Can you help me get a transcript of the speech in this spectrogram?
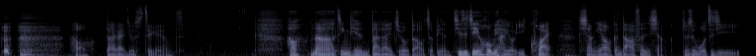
好，大概就是这个样子。好，那今天大概就到这边。其实今天后面还有一块想要跟大家分享，就是我自己。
